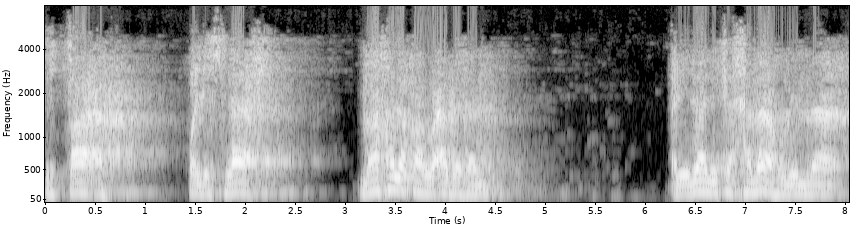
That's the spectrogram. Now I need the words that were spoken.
بالطاعة والإصلاح. ما خلقه عبثا لذلك حماه مما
